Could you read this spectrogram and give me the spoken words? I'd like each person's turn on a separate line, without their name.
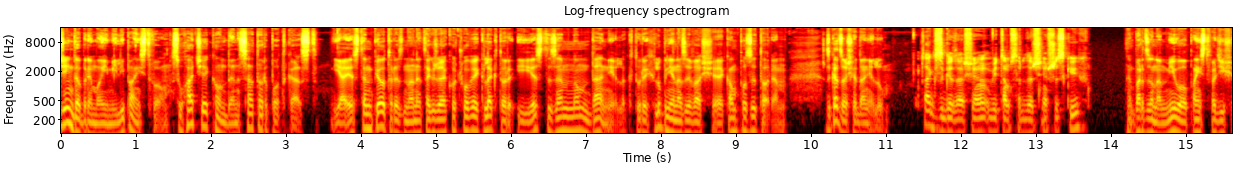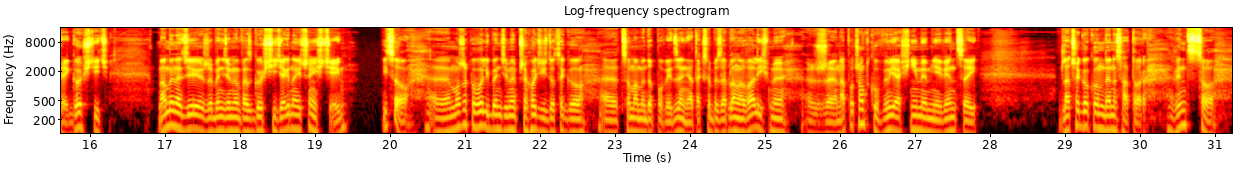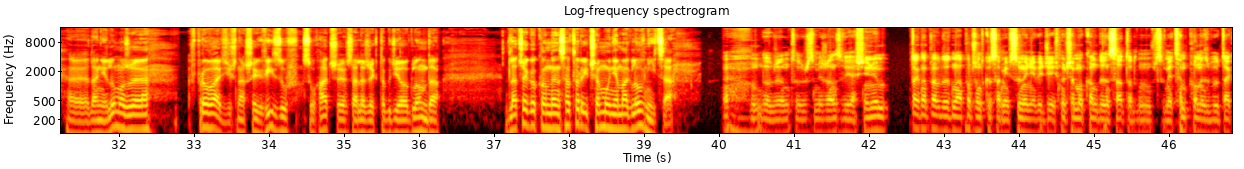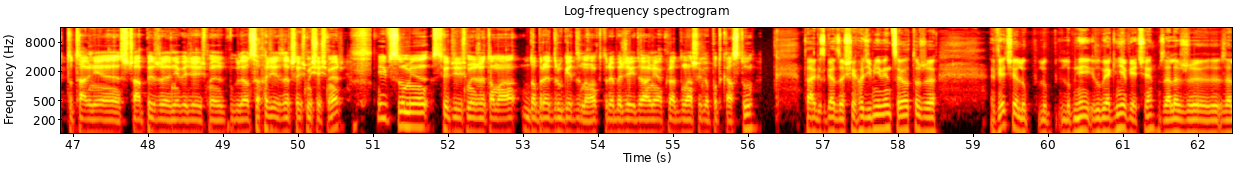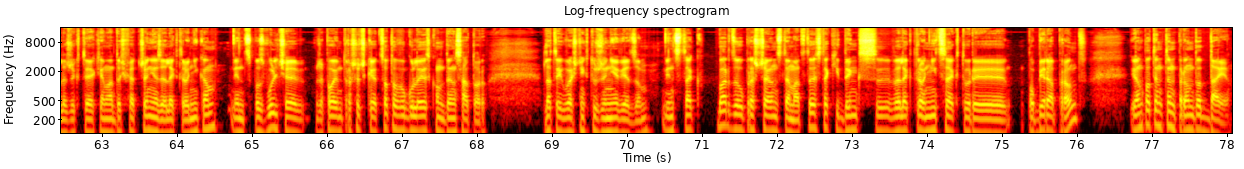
Dzień dobry moi mili Państwo. Słuchacie Kondensator Podcast. Ja jestem Piotr, znany także jako człowiek lektor i jest ze mną Daniel, który chlubnie nazywa się kompozytorem. Zgadza się Danielu?
Tak, zgadza się. Witam serdecznie wszystkich.
Bardzo nam miło Państwa dzisiaj gościć. Mamy nadzieję, że będziemy Was gościć jak najczęściej. I co? E, może powoli będziemy przechodzić do tego, e, co mamy do powiedzenia. Tak sobie zaplanowaliśmy, że na początku wyjaśnimy mniej więcej, dlaczego kondensator. Więc co, e, Danielu, może wprowadzisz naszych widzów, słuchaczy, zależy kto gdzie ogląda. Dlaczego kondensator i czemu nie ma glownica?
Dobrze, no to już zmierzam z wyjaśnieniem. Tak naprawdę na początku sami w sumie nie wiedzieliśmy czemu kondensator. No w sumie ten pomysł był tak totalnie z czapy, że nie wiedzieliśmy w ogóle o co chodzi, zaczęliśmy się śmiać. I w sumie stwierdziliśmy, że to ma dobre drugie dno, które będzie idealnie akurat do naszego podcastu.
Tak, zgadza się. Chodzi mniej więcej o to, że wiecie lub, lub, lub, nie, lub jak nie wiecie, zależy, zależy kto jakie ma doświadczenie z elektroniką, więc pozwólcie, że powiem troszeczkę, co to w ogóle jest kondensator dla tych właśnie, którzy nie wiedzą. Więc tak bardzo upraszczając temat, to jest taki dynks w elektronice, który pobiera prąd i on potem ten prąd oddaje.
